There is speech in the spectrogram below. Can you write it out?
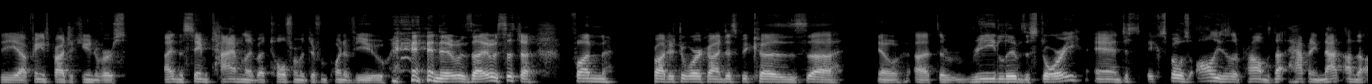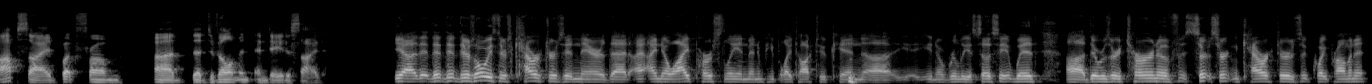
the uh, Phoenix Project universe in the same timeline, but told from a different point of view. and it was uh, it was such a fun project to work on, just because uh, you know, uh, to relive the story and just expose all these other problems not happening not on the ops side, but from uh, the development and data side. Yeah, th th there's always there's characters in there that I, I, know I personally and many people I talk to can uh, you know really associate with. Uh, there was a return of cer certain characters quite prominent,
